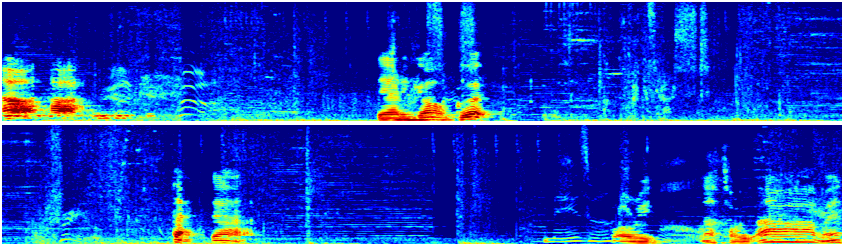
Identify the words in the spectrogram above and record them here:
There you go. Good. That that. Sorry. Not sorry. Ah man.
